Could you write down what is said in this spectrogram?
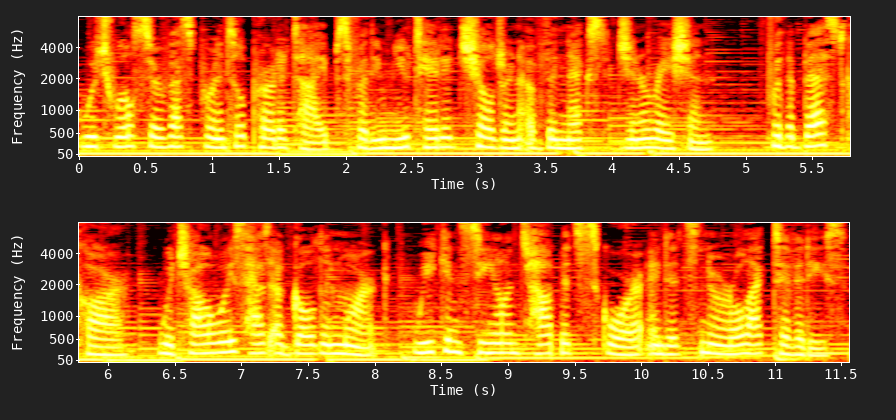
which will serve as parental prototypes for the mutated children of the next generation. For the best car, which always has a golden mark, we can see on top its score and its neural activities.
